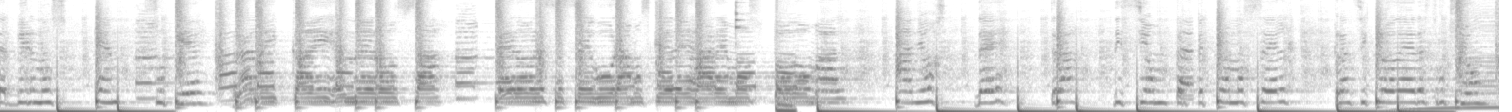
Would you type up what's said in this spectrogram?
servirnos en su pie, La rica y generosa, pero les aseguramos que dejaremos todo mal. Años de tradición, perpetuamos el gran ciclo de destrucción.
